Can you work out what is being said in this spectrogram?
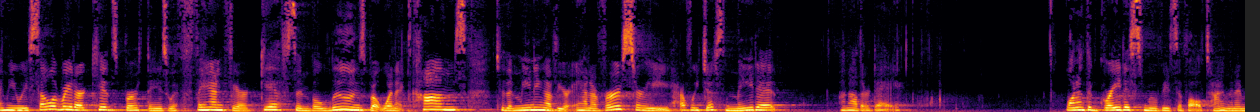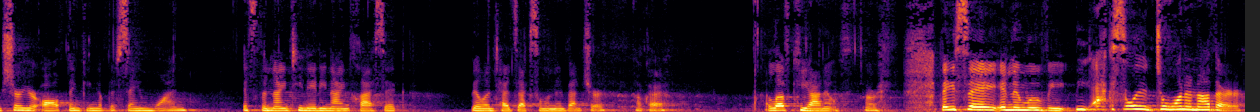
I mean, we celebrate our kids' birthdays with fanfare, gifts, and balloons, but when it comes to the meaning of your anniversary, have we just made it another day? One of the greatest movies of all time, and I'm sure you're all thinking of the same one. It's the 1989 classic, Bill and Ted's Excellent Adventure, okay? I love Keanu. All right. They say in the movie, be excellent to one another.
